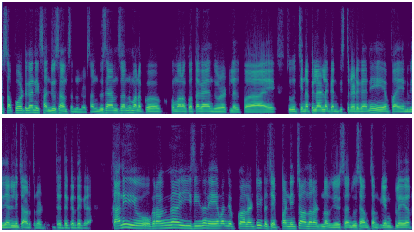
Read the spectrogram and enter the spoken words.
సపోర్ట్గా నీకు సంజు శాంసన్ ఉన్నాడు. సంజు శాంసన్ మనకు మనం కొత్తగా ఆయన చూడట్లేదు. చిన్న కనిపిస్తున్నాడు కానీ ఎనిమిది నుంచి ఆడుతున్నాడు దగ్గర దగ్గర. కానీ ఒక రకంగా ఈ సీజన్ ఏమని చెప్పుకోవాలంటే ఇట్లా ఎప్పటి నుంచో అందరు అంటున్నారు. Sanju Samson young player.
